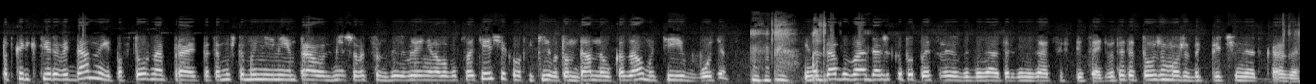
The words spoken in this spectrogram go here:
подкорректировать данные и повторно отправить, потому что мы не имеем права вмешиваться в заявление налогоплательщика. Вот какие вот он данные указал, мы те и вводим. Uh-huh. Иногда бывает даже КПП свое забывают организации вписать. Вот это тоже может быть причиной отказа.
